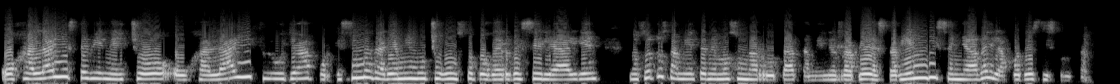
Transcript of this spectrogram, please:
Ojalá y esté bien hecho, ojalá y fluya, porque sí me daría a mí mucho gusto poder decirle a alguien, nosotros también tenemos una ruta, también es rápida, está bien diseñada y la puedes disfrutar.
